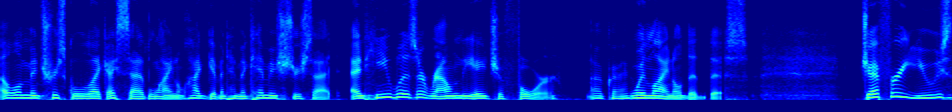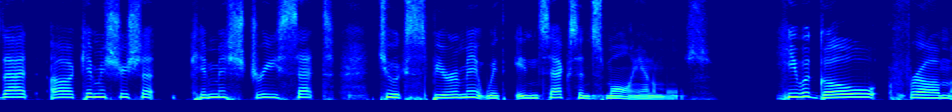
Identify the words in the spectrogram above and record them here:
elementary school, like I said, Lionel had given him a chemistry set, and he was around the age of four Okay. when Lionel did this. Jeffrey used that uh, chemistry set, chemistry set to experiment with insects and small animals. He would go from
